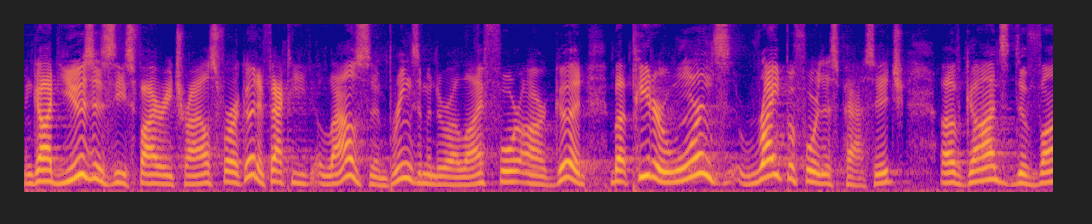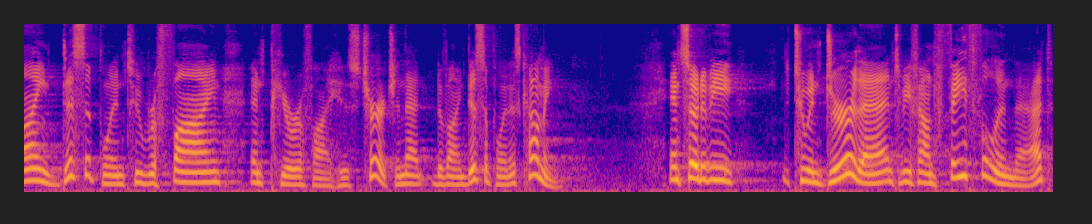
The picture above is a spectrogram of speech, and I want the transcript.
And God uses these fiery trials for our good. In fact, He allows them, brings them into our life for our good. But Peter warns right before this passage of God's divine discipline to refine and purify His church. And that divine discipline is coming. And so to be to endure that and to be found faithful in that,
